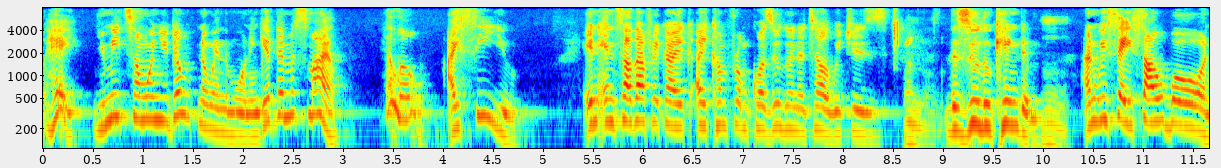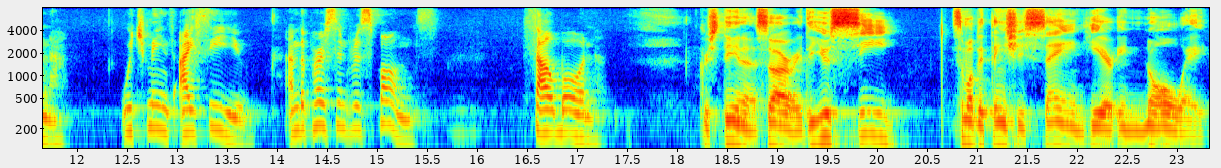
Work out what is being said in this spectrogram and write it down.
hey, you meet someone you don't know in the morning, give them a smile. Hello, I see you. In, in South Africa, I, I come from KwaZulu Natal, which is the Zulu kingdom. Mm. And we say Sawubona, which means I see you and the person responds, Sawubona. Christina, sorry, do you see some of the things she's saying here in Norway,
